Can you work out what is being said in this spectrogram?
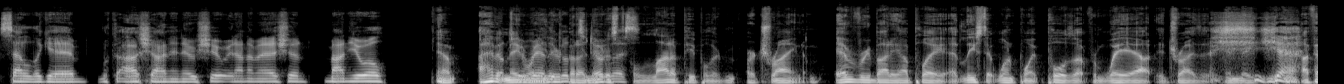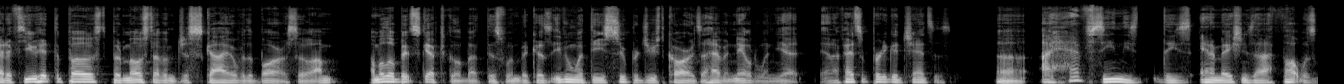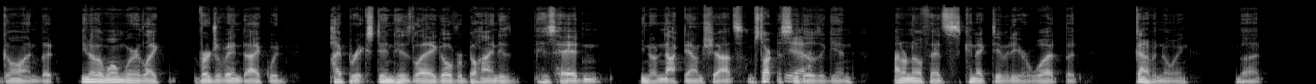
sell the game. Look at our shiny new shooting animation manual. Yeah, I haven't made one really either, but I noticed this. a lot of people are are trying them. Everybody I play, at least at one point, pulls up from way out and tries it. And they, Yeah. I've had a few hit the post, but most of them just sky over the bar. So I'm I'm a little bit skeptical about this one because even with these super juiced cards, I haven't nailed one yet, and I've had some pretty good chances. Uh, I have seen these these animations that I thought was gone, but you know the one where like Virgil van Dijk would hyperextend his leg over behind his his head and you know knock down shots. I'm starting to see Yeah. those again. I don't know if that's connectivity or what, but kind of annoying. But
